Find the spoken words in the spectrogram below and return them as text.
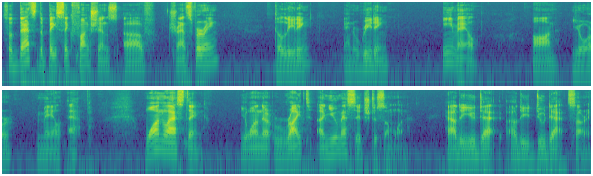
So that's the basic functions of transferring deleting and reading email on your mail app. One last thing. You want to write a new message to someone. How do you that how do you do that? Sorry.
